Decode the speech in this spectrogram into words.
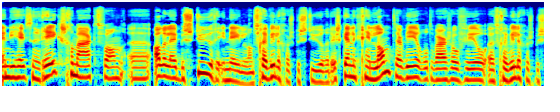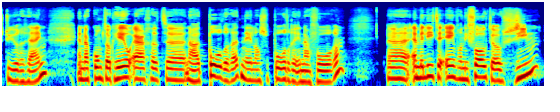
En die heeft een reeks gemaakt van uh, allerlei besturen in Nederland, vrijwilligersbesturen. Er is kennelijk geen land ter wereld waar zoveel uh, vrijwilligersbesturen zijn. En daar komt ook heel erg het, uh, nou, het polderen, het Nederlandse polderen in naar voren. en we lieten een van die foto's zien.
